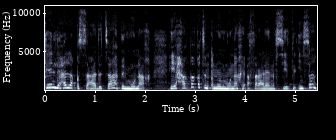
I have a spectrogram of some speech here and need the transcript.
كاين اللي علق السعادة تاعه بالمناخ. هي حقيقة أن المناخ يأثر على نفسية الإنسان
